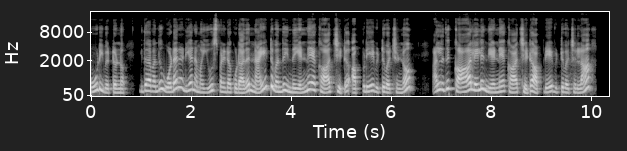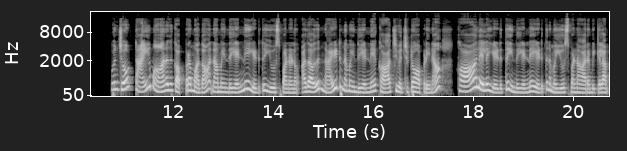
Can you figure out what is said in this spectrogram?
மூடி விட்டுடணும். இதை வந்து உடனடியாக நம்ம யூஸ் பண்ணிடக்கூடாது. நைட்டு வந்து இந்த எண்ணெயை காய்ச்சிட்டு அப்படியே விட்டு வச்சிடணும். அல்லது காலையில் இந்த எண்ணெயை காய்ச்சிட்டு அப்படியே விட்டு வச்சிடலாம். கொஞ்சம் டைம் ஆனதுக்கு அப்புறமா தான் நம்ம இந்த எண்ணெயை எடுத்து யூஸ் பண்ணணும். அதாவது நைட்டு நம்ம இந்த எண்ணெயை காய்ச்சி வச்சுட்டோம் அப்படின்னா காலையில் எடுத்து இந்த எண்ணெயை எடுத்து நம்ம யூஸ் பண்ண ஆரம்பிக்கலாம்.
